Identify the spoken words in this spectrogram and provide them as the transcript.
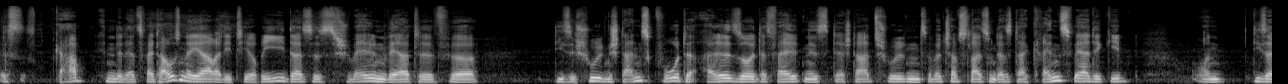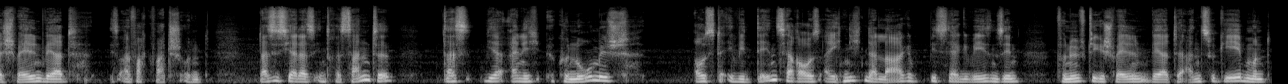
Es gab Ende der 2000er Jahre die Theorie, dass es Schwellenwerte für diese Schuldenstandsquote, also das Verhältnis der Staatsschulden zur Wirtschaftsleistung, dass es da Grenzwerte gibt. Und dieser Schwellenwert ist einfach Quatsch. Und das ist ja das Interessante, dass wir eigentlich ökonomisch aus der Evidenz heraus eigentlich nicht in der Lage bisher gewesen sind, vernünftige Schwellenwerte anzugeben. Und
